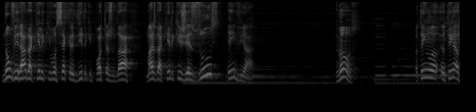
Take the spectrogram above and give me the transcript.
não virá daquele que você acredita que pode te ajudar, mas daquele que Jesus enviar. Irmãos, eu tenho, eu tenho,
